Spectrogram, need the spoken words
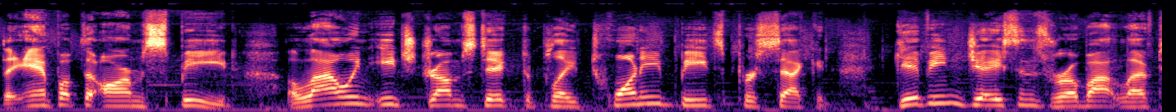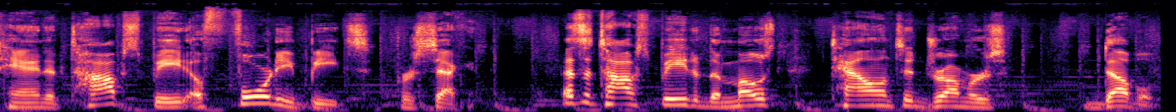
They amp up the arm's speed, allowing each drumstick to play 20 beats per second, giving Jason's robot left hand a top speed of 40 beats per second. That's a top speed of the most talented drummers doubled.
